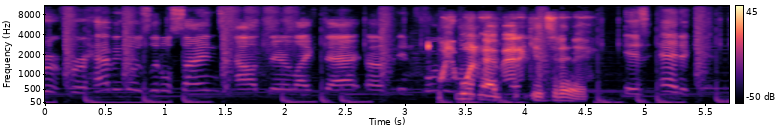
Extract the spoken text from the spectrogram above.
for, for having those little signs out there like that um, we wouldn't have etiquette today is etiquette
